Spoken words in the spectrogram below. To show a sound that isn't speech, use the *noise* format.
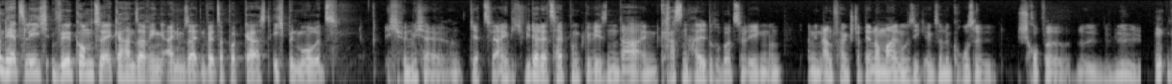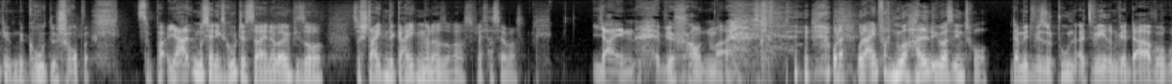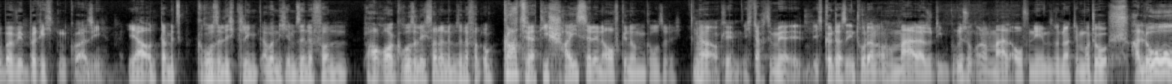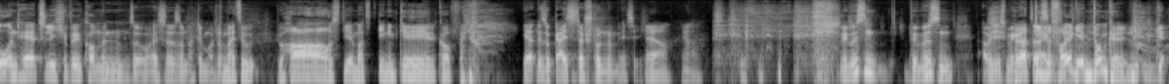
und herzlich willkommen zur Ecke Hansaring, einem Seitenwälzer Podcast. Ich bin Moritz. Ich bin Michael und jetzt wäre eigentlich wieder der Zeitpunkt gewesen, da einen krassen Hall drüber zu legen und an den Anfang statt der normalen Musik irgendeine so Gruselschruppe. *laughs* Eine Gruselschruppe. Super. Ja, muss ja nichts Gutes sein, aber irgendwie so, so steigende Geigen oder sowas. Vielleicht hast du ja was. Jein, wir schauen mal. *laughs* oder, oder einfach nur Hall übers Intro. Damit wir so tun, als wären wir da, worüber wir berichten, quasi. Ja, und damit es gruselig klingt, aber nicht im Sinne von Horror gruselig, sondern im Sinne von, oh Gott, wer hat die Scheiße denn aufgenommen, gruselig. Ja, okay. Ich dachte mir, ich könnte das Intro dann auch nochmal, also die Begrüßung auch nochmal aufnehmen, so nach dem Motto, Hallo und herzlich willkommen, so, weißt du, so nach dem Motto. Du meinst, du, du haust dir immer gegen den Kehlkopf, wenn du. Ja, so Geisterstunde mäßig. Ja, ja. *laughs* wir müssen, wir müssen, aber ich ist mir Hört diese Folge im Dunkeln. *laughs*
